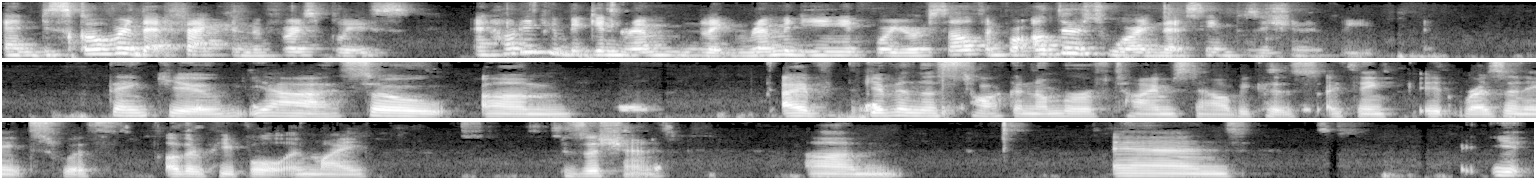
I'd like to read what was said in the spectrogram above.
and discover that fact in the first place? And how did you begin rem- like remedying it for yourself and for others who are in that same position as you? Thank you. Yeah. So um, I've given this talk a number of times now because I think it resonates with other people in my position. Um, and it,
